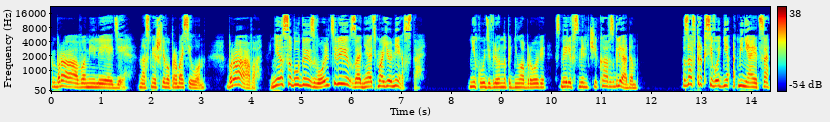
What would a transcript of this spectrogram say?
«Браво, миледи!» — насмешливо пробасил он. «Браво! Не соблагоизвольте ли занять мое место?» Ника удивленно подняла брови, смерив смельчака взглядом. «Завтрак сегодня отменяется»,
